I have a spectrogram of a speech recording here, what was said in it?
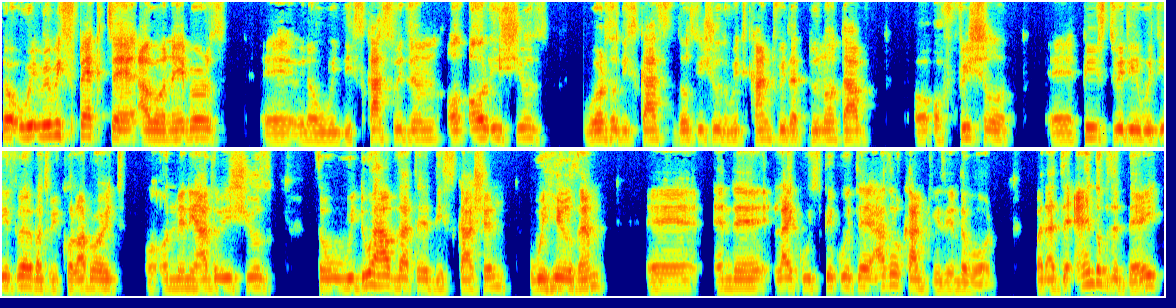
So we, we respect uh, our neighbors. Uh, you know, we discuss with them all, all, issues. We also discuss those issues with countries that do not have official uh, peace treaty with Israel, but we collaborate on, on, many other issues. So we do have that uh, discussion. We hear them. Uh, and uh, like we speak with uh, other countries in the world. But at the end of the day,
